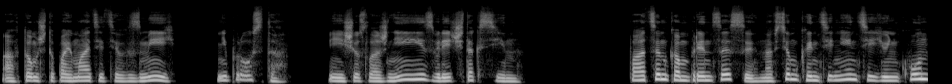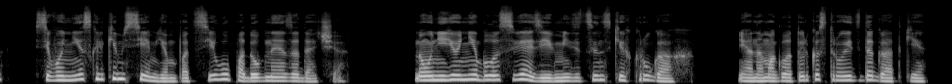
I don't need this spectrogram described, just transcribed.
а в том, что поймать этих змей непросто, и еще сложнее извлечь токсин. По оценкам принцессы, на всем континенте Юнькун — всего нескольким семьям под силу подобная задача. Но у нее не было связей в медицинских кругах, и она могла только строить догадки.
